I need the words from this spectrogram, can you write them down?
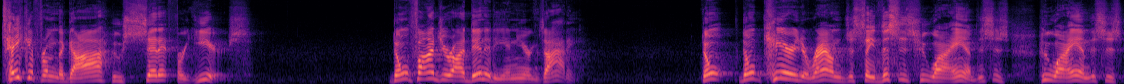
Take it from the guy who said it for years. Don't find your identity in your anxiety. Don't, don't carry it around and just say, This is who I am. This is who I am. This is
